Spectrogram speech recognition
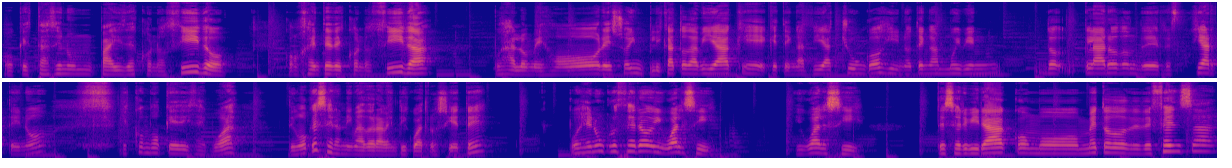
o que estás en un país desconocido, con gente desconocida, pues a lo mejor eso implica todavía que, tengas días chungos y no tengas muy bien claro dónde refugiarte, ¿no? Es como que dices, Buah, ¿tengo que ser animadora 24/7? Pues en un crucero igual sí, igual sí. Te servirá como método de defensa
